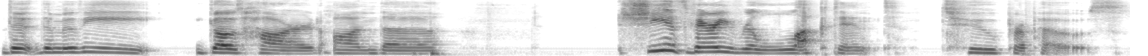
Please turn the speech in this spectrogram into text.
the the movie goes hard on the. She is very reluctant to propose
